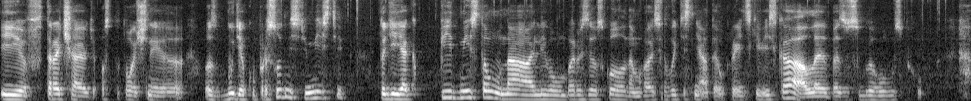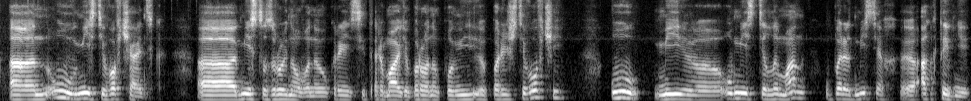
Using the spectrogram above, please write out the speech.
і втрачають остаточний е, будь-яку присутність в місті, тоді як під містом на лівому березі Оскола намагаються витісняти українські війська, але без особливого успіху. Е, У місті Вовчанськ місто зруйноване. Українці тримають оборону по річці Вовчій у, у місті Лиман у передмістях е, активні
